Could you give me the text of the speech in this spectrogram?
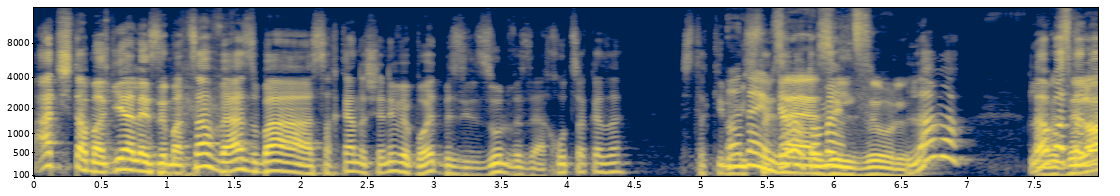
עד שאתה מגיע לאיזה מצב, ואז בא השחקן השני ובועט בזלזול, וזה החוצה כזה? אז אתה כאילו לא יודע מסתכל, אם זה אתה היה אומר, זלזול. למה? למה אבל אתה לא לא כאילו...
